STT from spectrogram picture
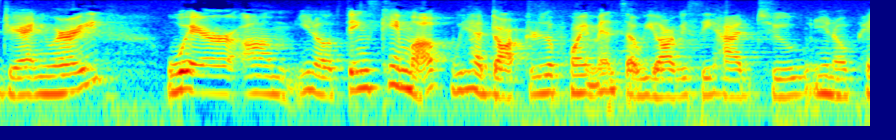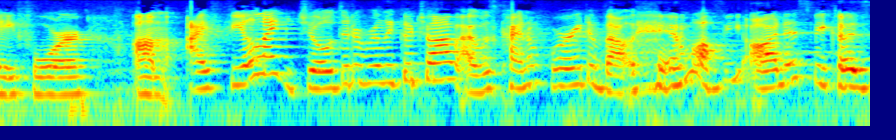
January where um, you know things came up we had doctor's appointments that we obviously had to you know pay for um, I feel like Joe did a really good job. I was kind of worried about him I'll be honest because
